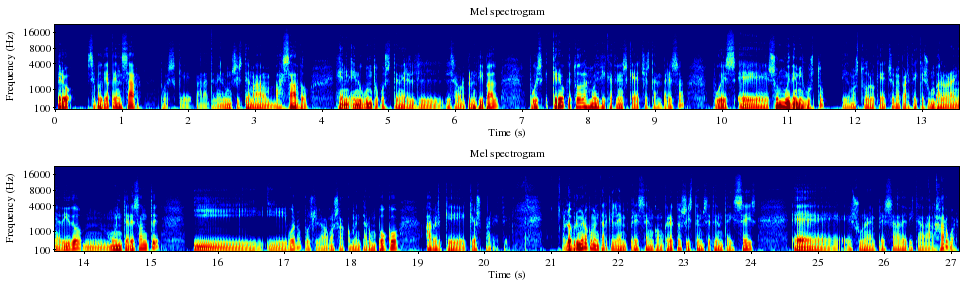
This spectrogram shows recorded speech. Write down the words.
pero se podría pensar pues que para tener un sistema basado en, Ubuntu, pues tener el, sabor principal, pues creo que todas las modificaciones que ha hecho esta empresa, pues eh, son muy de mi gusto digamos, todo lo que ha hecho me parece que es un valor añadido mm, muy interesante y, bueno, pues le vamos a comentar un poco a ver qué, os parece. Lo primero comentar que la empresa en concreto, System76, eh, es una empresa dedicada al hardware,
